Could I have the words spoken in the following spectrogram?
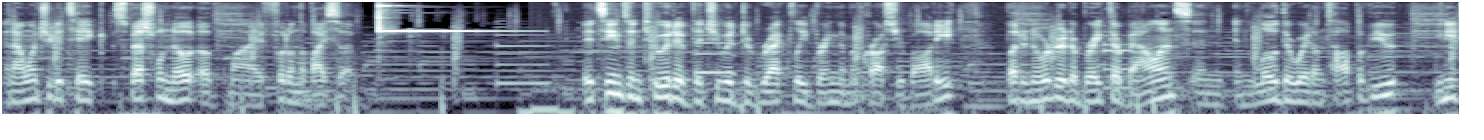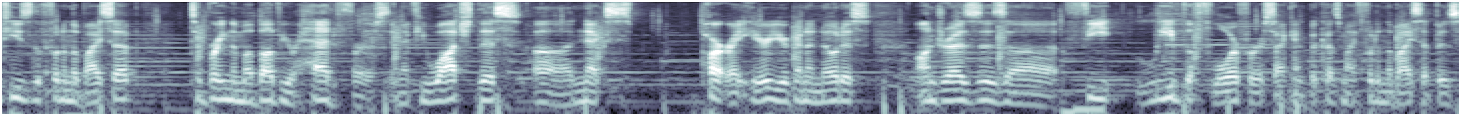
and I want you to take special note of my foot on the bicep. It seems intuitive that you would directly bring them across your body, but in order to break their balance and, and load their weight on top of you, you need to use the foot on the bicep to bring them above your head first. And if you watch this uh, next part right here, you're gonna notice Andres's uh, feet leave the floor for a second because my foot on the bicep is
